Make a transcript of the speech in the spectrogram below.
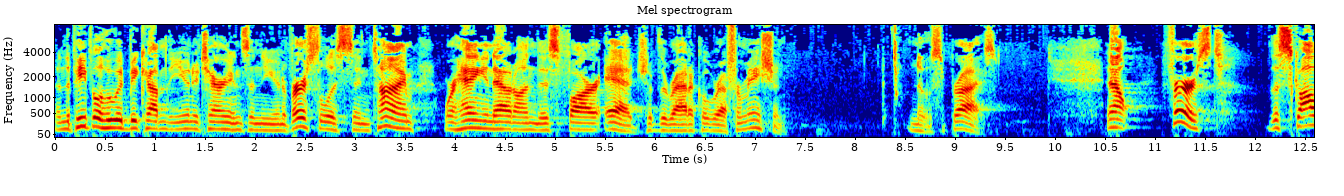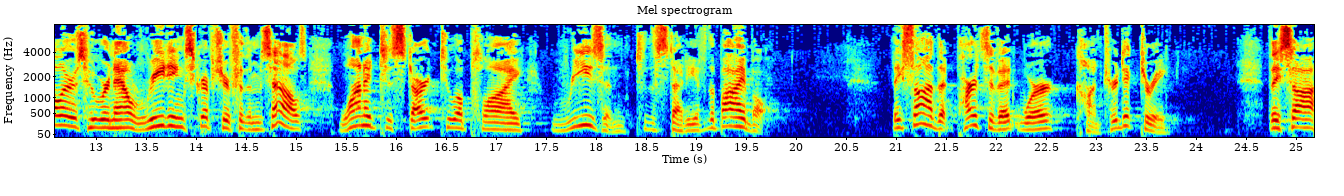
And the people who would become the Unitarians and the Universalists in time were hanging out on this far edge of the radical Reformation. No surprise. Now, first, the scholars who were now reading Scripture for themselves wanted to start to apply reason to the study of the Bible. They saw that parts of it were contradictory. They saw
